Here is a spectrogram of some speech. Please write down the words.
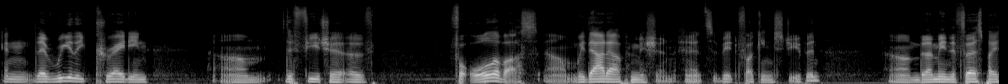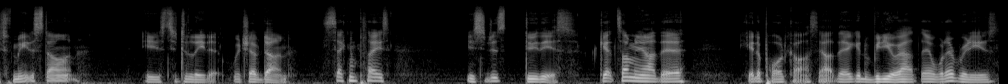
and they're really creating um, the future of for all of us um, without our permission, and it's a bit fucking stupid. Um, but I mean, the first place for me to start is to delete it, which I've done. Second place is to just do this. Get something out there, get a podcast out there, get a video out there, whatever it is,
